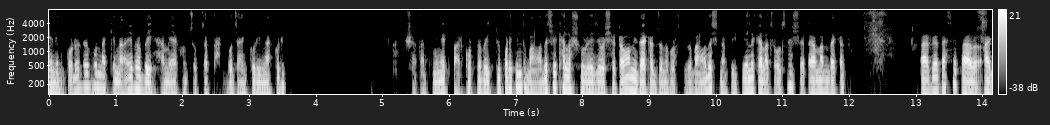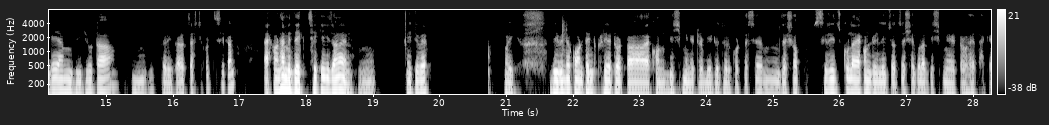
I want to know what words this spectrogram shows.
মিনিং করে দেব নাকি না? এভাবেই আমি এখন চুপচাপ থাকব, যাই করি না করি। ৭-৮ মিনিট পার করতে হবে। একটু পরে, কিন্তু বাংলাদেশের খেলা শুরু হয়ে যাবে সেটাও আমি দেখার জন্য প্রস্তুত। বাংলাদেশ না বিপিএল এ খেলা চলছে, সেটা আমার দেখার টার্গেট আছে। তার আগে আমি ভিডিওটা তৈরি করার চেষ্টা করতেছি। কারণ এখন আমি দেখছি কি জানেন? ইউটিউবে ওই বিভিন্ন কন্টেন্ট ক্রিয়েটরটা এখন ২০ মিনিটের ভিডিও তৈরি করতেছে। যেসব সিরিজগুলো এখন রিলিজ হচ্ছে, সেগুলা ২০ মিনিটের হয়ে থাকে।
